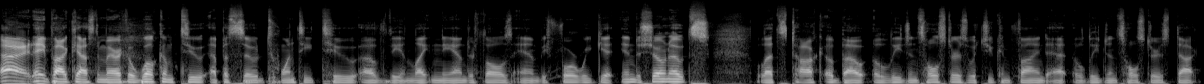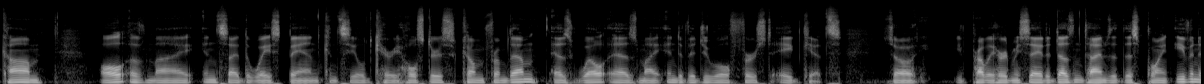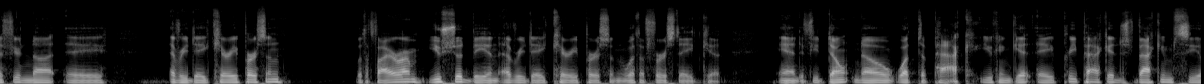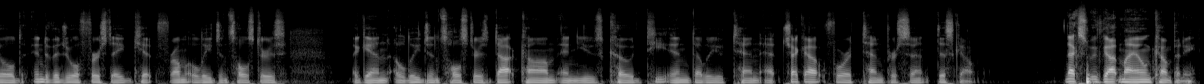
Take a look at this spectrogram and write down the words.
All right. Hey, Podcast America. Welcome to episode 22 of The Enlightened Neanderthals. And before we get into show notes, let's talk about Allegiance Holsters, which you can find at allegianceholsters.com. All of my inside the waistband concealed carry holsters come from them, as well as my individual first aid kits. So you've probably heard me say it a dozen times at this point. Even if you're not a everyday carry person, with a firearm, you should be an everyday carry person with a first aid kit. And if you don't know what to pack, you can get a prepackaged, vacuum sealed individual first aid kit from Allegiance Holsters. Again, allegianceholsters.com and use code TNW10 at checkout for a 10% discount. Next, we've got my own company,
